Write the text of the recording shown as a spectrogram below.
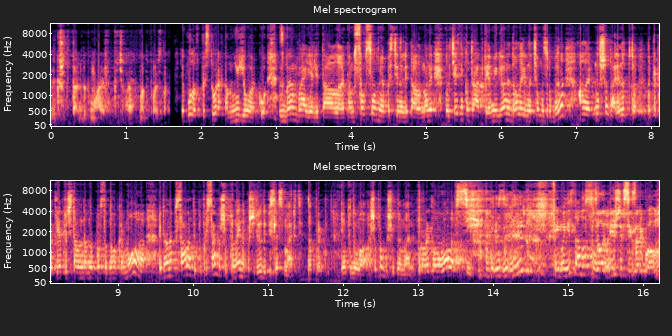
якщо ти так допомагаєш, відпочивай. Ну, типу, ось так. Я була в престурах там в Нью-Йорку, з BMW я літала, там з Samsung я постійно літала. У мене величезні контракти, я мільйони доларів на цьому зробила. Але ну що далі? Ну тобто, наприклад, я прочитала недавно пост одного кермового, і вона написала типу про себе, що про неї напишуть люди після смерті. Наприклад, я подумала, а що попишуть на мене? Прорекламувала всі. Розумієш? І мені стало сумно. Взяла більше всіх за рекламу.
